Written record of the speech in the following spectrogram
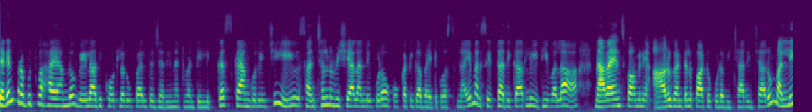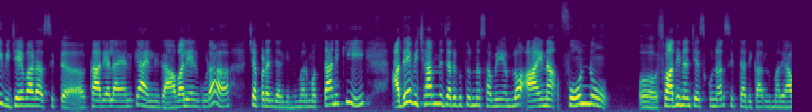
జగన్ ప్రభుత్వ హయాంలో వేలాది కోట్ల రూపాయలతో జరిగినటువంటి లిక్కర్ స్కామ్ గురించి సంచలన విషయాలన్నీ కూడా ఒక్కొక్కటిగా బయటకు వస్తున్నాయి. మరి సిట్ అధికారులు ఇటీవల నారాయణ స్వామిని ఆరు గంటల పాటు కూడా విచారించారు. మళ్ళీ విజయవాడ సిట్ కార్యాలయానికి ఆయన్ని రావాలి అని కూడా చెప్పడం జరిగింది. మరి మొత్తానికి అదే విచారణ జరుగుతున్న సమయంలో ఆయన ఫోన్ను స్వాధీనం చేసుకున్నారు సిట్ అధికారులు మరి ఆ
